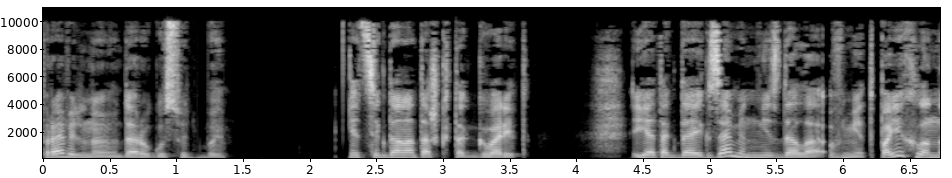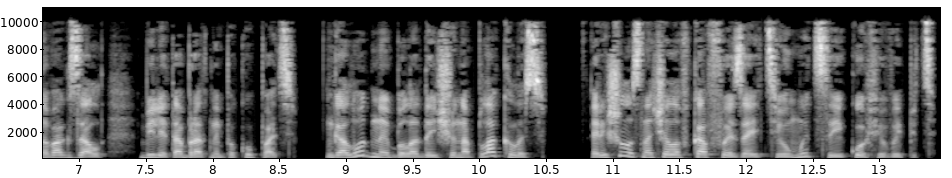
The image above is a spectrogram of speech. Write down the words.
правильную дорогу судьбы. Это всегда Наташка так говорит. Я тогда экзамен не сдала в мед, поехала на вокзал билет обратный покупать. Голодная была, да еще наплакалась. Решила сначала в кафе зайти, умыться и кофе выпить.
